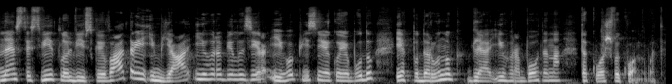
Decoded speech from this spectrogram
нести світло львівської ватри, ім'я Ігора Білозіра і його пісню, яку я буду як подарунок для Ігора Богдана також виконувати.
